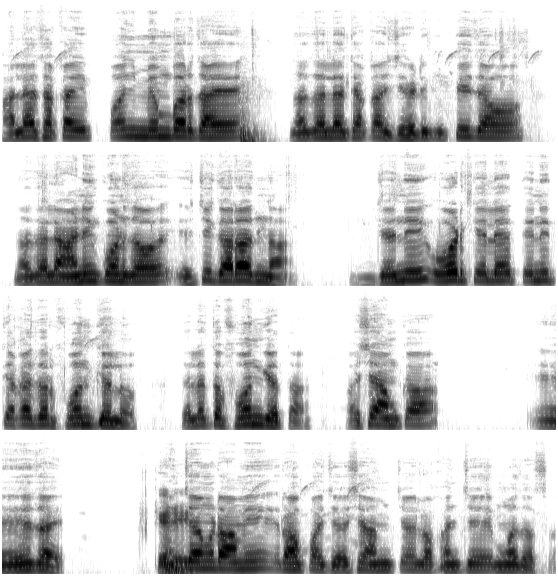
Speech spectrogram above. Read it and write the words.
फाल्यां सकाळी पंच मेंबर जाय नाजाल्यार ताका झेड पी जावो नाजाल्यार आनीक कोण जावो हेची गरज ना. जेनी वोट केले तेणी ताका जर फोन केलो जाल्यार तो फोन घेता. अशें आमकां हे जाय. तेंच्या वांगडा आमी रावपाचें अशें आमच्या लोकांचें मत आसा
